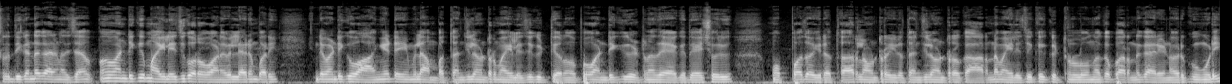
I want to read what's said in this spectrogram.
ശ്രദ്ധിക്കേണ്ട കാര്യങ്ങൾ വെച്ചാൽ അപ്പോൾ വണ്ടിക്ക് മൈലേജ് കുറവാണ്. എല്ലാവരും പറയും എന്റെ വണ്ടിക്ക് വാങ്ങിയ ടൈമിൽ അമ്പത്തഞ്ച് കിലോമീറ്റർ മൈലേജ് കിട്ടിയിരുന്നു അപ്പോൾ വണ്ടിക്ക് കിട്ടുന്നത് ഏകദേശം ഒരു മുപ്പതോ ഇരുപത്താറ് കിലോമീറ്റർ ഇരുപത്തഞ്ച് കിലോമീറ്ററോ കാറിന്റെ മൈലേജ് ഒക്കെ കിട്ടുള്ളൂ എന്നൊക്കെ പറഞ്ഞ് കാര്യമാണവർക്കും കൂടി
